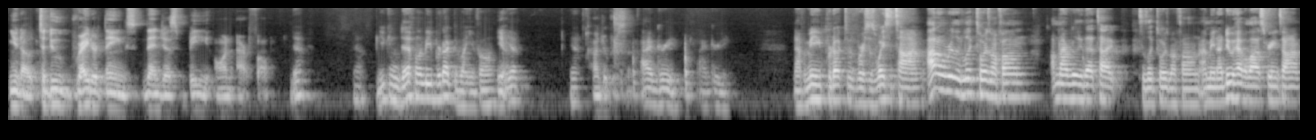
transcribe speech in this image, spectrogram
you know, to do greater things than just be on our phone. Yeah. Yeah. You can definitely be productive on your phone. Yeah. yeah. 100%. I agree. I agree. Now, for me, productive versus waste of time. I don't really look towards my phone. I'm not really that type to look towards my phone. I mean, I do have a lot of screen time.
